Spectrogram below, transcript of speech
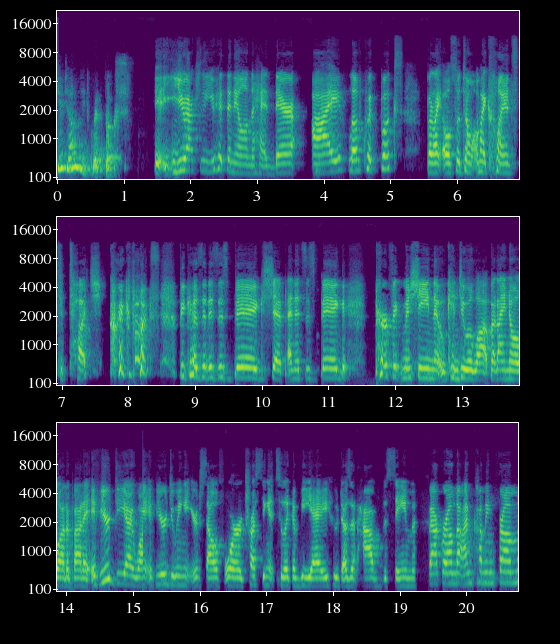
you don't need QuickBooks. You actually you hit the nail on the head there. I love QuickBooks, but I also don't want my clients to touch QuickBooks because it is this big ship and it's this big perfect machine that can do a lot, but I know a lot about it. If you're DIY, if you're doing it yourself or trusting it to like a VA who doesn't have the same background that I'm coming from,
